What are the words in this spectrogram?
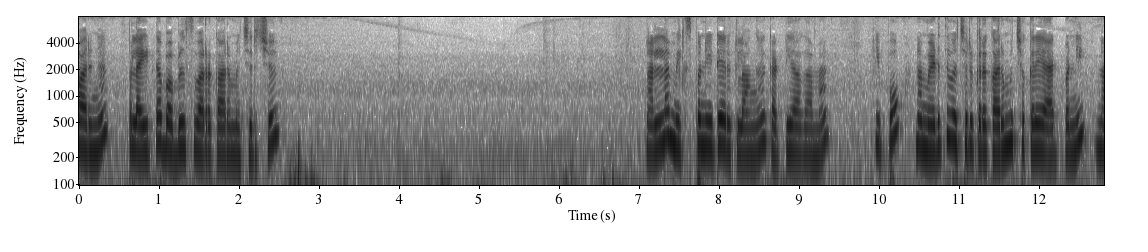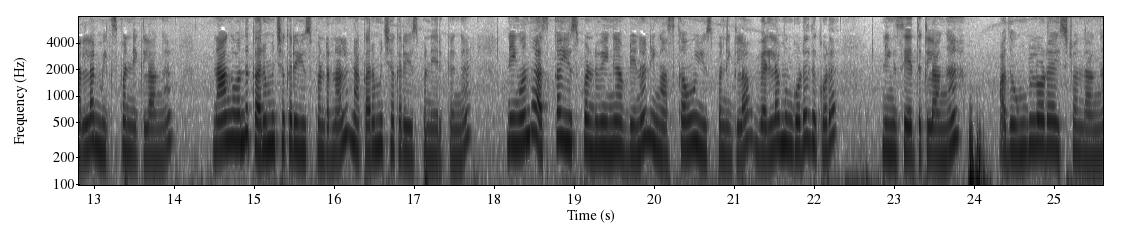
பாருங்கள் இப்போ லைட்டாக பபிள்ஸ் வரக்க ஆரம்பிச்சிருச்சு. நல்லா மிக்ஸ் பண்ணிகிட்டே இருக்கலாங்க கட்டி ஆகாமல் இப்போது நம்ம எடுத்து வச்சுருக்கிற கரும்பு சர்க்கரையை ஆட் பண்ணி நல்லா மிக்ஸ் பண்ணிக்கலாங்க. நாங்கள் வந்து கரும்பு சர்க்கரை யூஸ் பண்ணுறனால நான் கரும்பு சர்க்கரை யூஸ் பண்ணியிருக்கேங்க. நீங்கள் வந்து அஸ்கா யூஸ் பண்ணுவீங்க அப்படின்னா நீங்கள் அஸ்காவும் யூஸ் பண்ணிக்கலாம். வெள்ளமும் கூட இது கூட நீங்கள் சேர்த்துக்கலாங்க. அது உங்களோட இஷ்டம் தாங்க.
